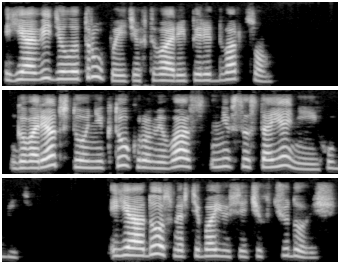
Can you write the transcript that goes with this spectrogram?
Я видела трупы этих тварей перед дворцом. Говорят, что никто, кроме вас, не в состоянии их убить. Я до смерти боюсь этих чудовищ.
